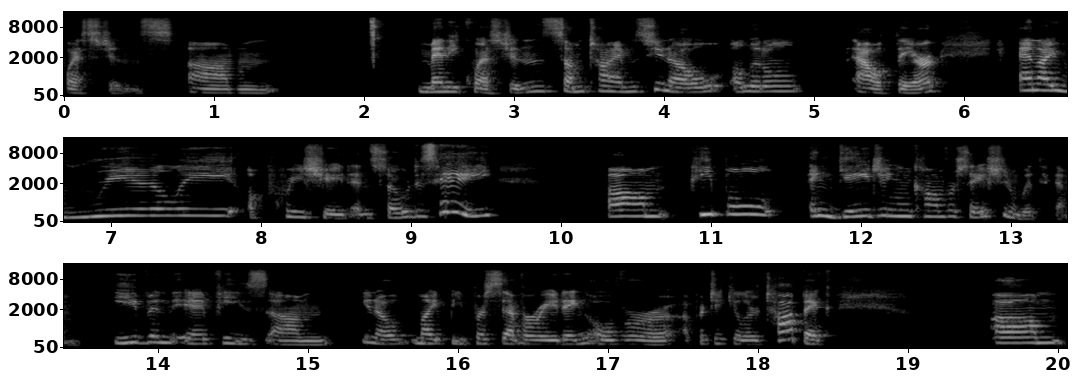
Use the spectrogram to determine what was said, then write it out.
questions um, many questions sometimes you know a little out there. And I really appreciate, and so does he, um, people engaging in conversation with him, even if he's, um, you know, might be perseverating over a particular topic. Um,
